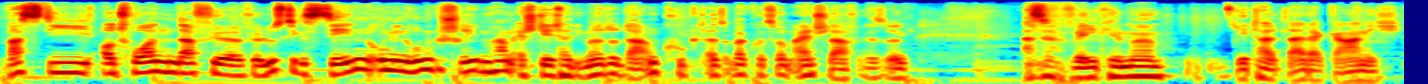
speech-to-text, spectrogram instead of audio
was die Autoren da für, für lustige Szenen um ihn rumgeschrieben haben, er steht halt immer so da und guckt, als ob er kurz vorm Einschlafen ist. Und also Val Kilmer geht halt leider gar nicht.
